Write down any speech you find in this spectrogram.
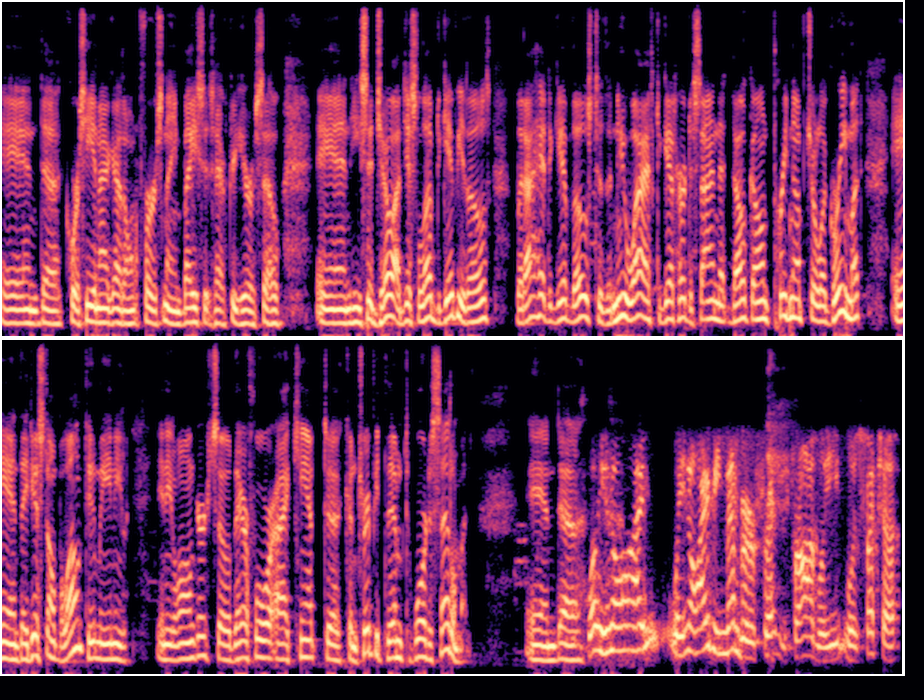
And uh, of course, he and I got on a first name basis after a year or so. And he said, Joe, I'd just love to give you those, but I had to give those to the new wife to get her to sign that doggone prenuptial agreement, and they just don't belong to me any any longer. So therefore, I can't uh, contribute them toward a settlement. And uh, well, you know, I well, you know, I remember Freddie Fraudley was such a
